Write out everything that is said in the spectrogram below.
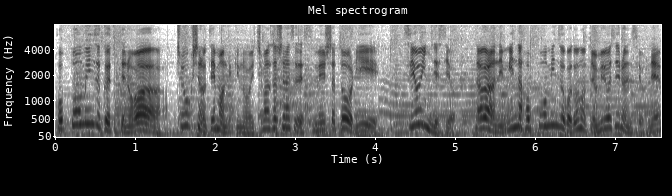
北方民族ってのは中国史のテーマの時の一番最初のやつで説明した通り強いんですよ。だからねみんな北方民族をどんどん呼び寄せるんですよね。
